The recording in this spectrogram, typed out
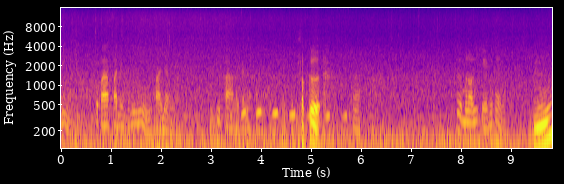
วิ่งปลาปลาเนี่ยมันวิ่งปลาใหญ่ที่ปลาอะไรกันนะซ็อกเกอร์เพื่อมานอนเฉยๆไม่ใช่เหรออืม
